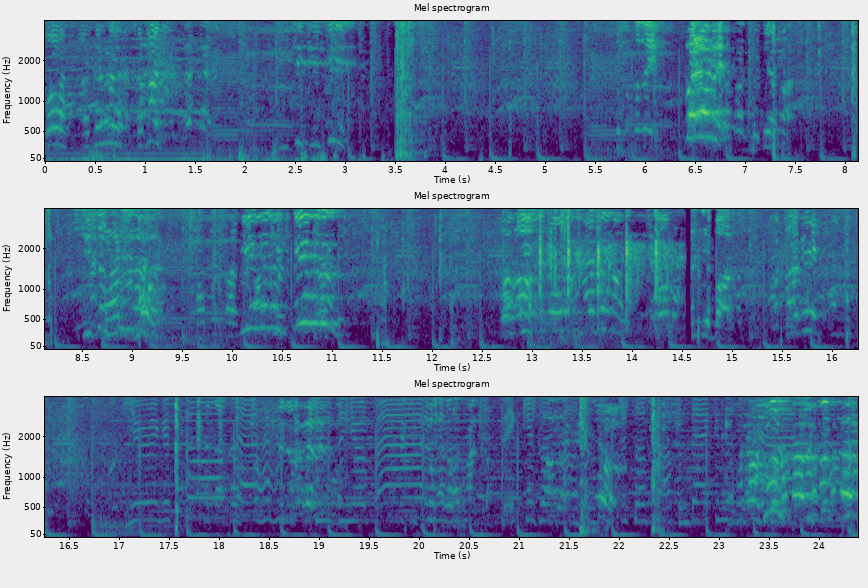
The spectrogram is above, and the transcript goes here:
Tamam, arkanda, Şafak. Sinsi, sinsi. İsmail abi. Yusuf. İyi vurun, zaman. diye bağırdı. Abi. Pick yourself up and dust yourself off and back in the sun.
